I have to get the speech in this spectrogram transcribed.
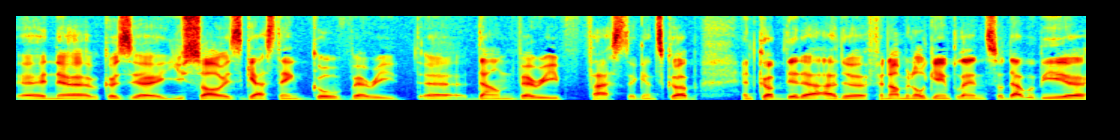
and uh, because uh, you saw his gas tank go very uh, down very fast against Cub, and Cub did uh, had a phenomenal game plan. So that would be uh,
